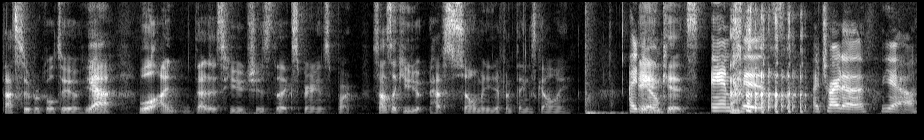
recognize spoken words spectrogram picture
That's super cool too. Yeah. Yeah. Well, I that is huge. Is the experience part. Sounds like you have so many different things going. I do. And kids. And kids. I try to, yeah.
